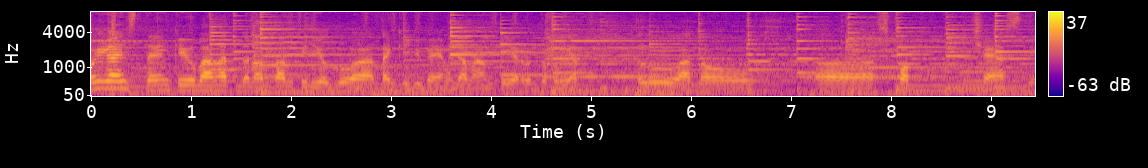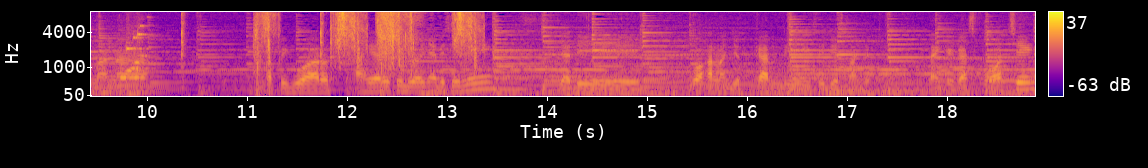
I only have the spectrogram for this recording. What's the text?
Oke guys, thank you banget udah nonton video gua. Thank you juga yang udah mampir untuk lihat lu atau eh, spot chest di mana. Tapi gua harus akhiri videonya di sini. Jadi gua akan lanjutkan di video selanjutnya. Thank you guys for watching.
